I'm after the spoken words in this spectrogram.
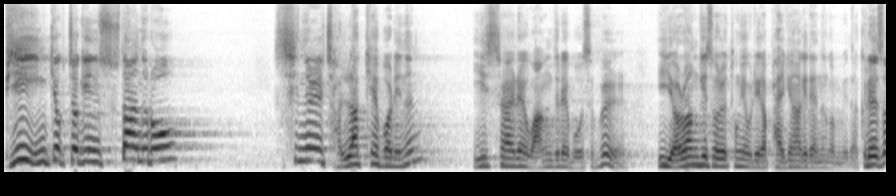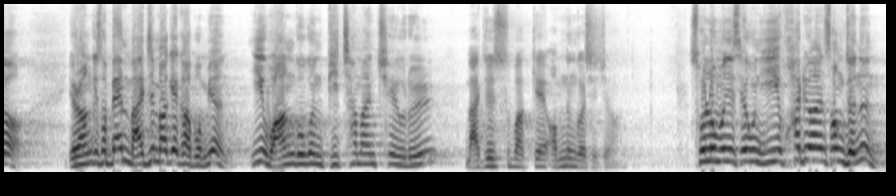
비인격적인 수단으로 신을 전락해버리는 이스라엘의 왕들의 모습을 이 열왕기서를 통해 우리가 발견하게 되는 겁니다. 그래서 열왕기서 맨 마지막에 가보면 이 왕국은 비참한 최후를 맞을 수밖에 없는 것이죠. 솔로몬이 세운 이 화려한 성전은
